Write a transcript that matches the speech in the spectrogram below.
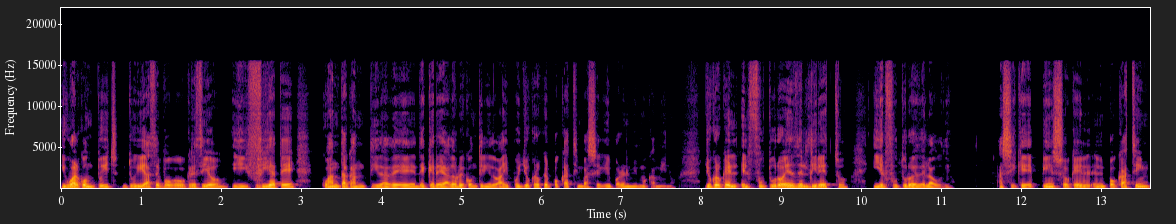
Igual con Twitch, Twitch hace poco creció y fíjate cuánta cantidad de, de creadores de contenido hay. Pues yo creo que el podcasting va a seguir por el mismo camino. Yo creo que el, el futuro es del directo y el futuro es del audio. Así que pienso que el, el podcasting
